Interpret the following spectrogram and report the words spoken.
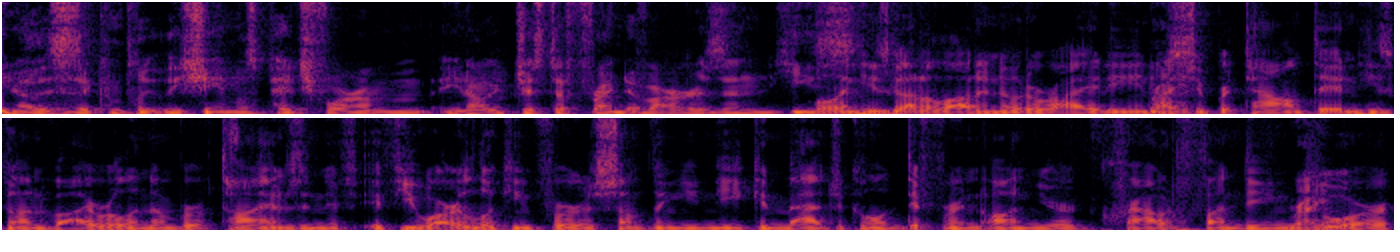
you know, this is a completely shameless pitch for him. You know, just a friend of ours, and he's well, and he's got a lot of notoriety, and right. he's super talented, and he's gone viral a number of times. And if if you are looking for something unique and magical and different on your crowdfunding right. tour,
